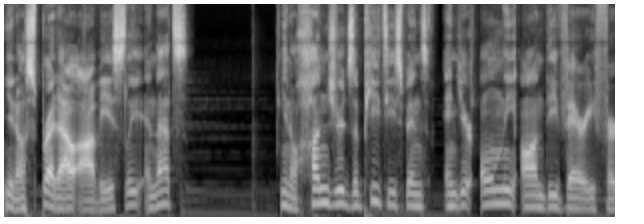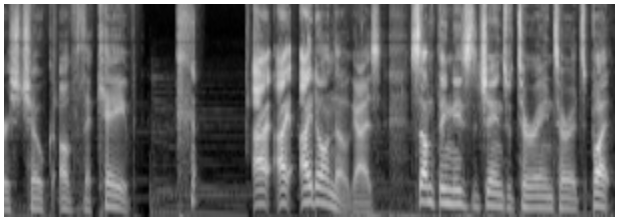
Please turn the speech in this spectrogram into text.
you know, spread out obviously, and that's you know, hundreds of PT spins, and you're only on the very first choke of the cave. I, I, I don't know, guys. Something needs to change with terrain turrets, but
